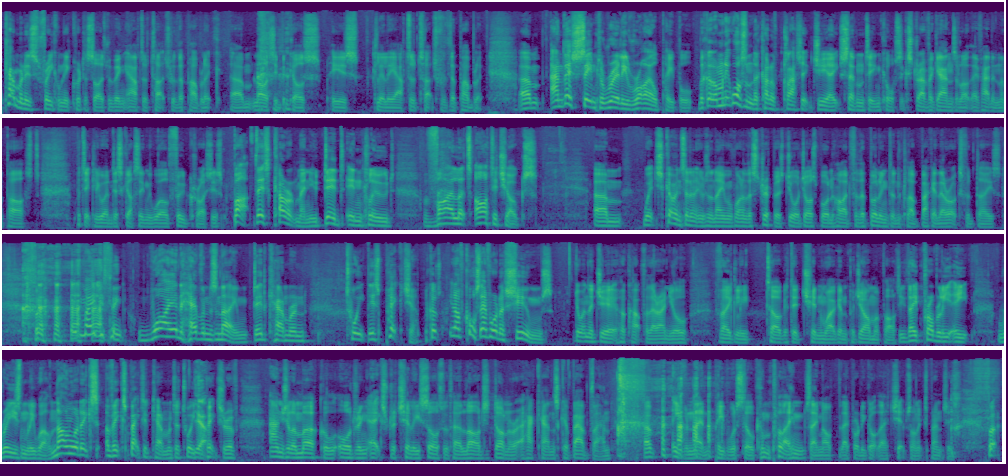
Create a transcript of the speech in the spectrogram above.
Cameron is frequently criticised for being out of touch with the public, um, largely because he is clearly out of touch with the public. Um, and this seemed to really rile people because, I mean, it wasn't the kind of classic G8 17 course extravaganza like they've had in the past, particularly when discussing the world food crisis. But this current menu did include violet artichokes. Um, which coincidentally was the name of one of the strippers George Osborne hired for the Bullingdon Club back in their Oxford days. But it made me think, why in heaven's name did Cameron tweet this picture? Because, you know, of course, everyone assumes that when the G8 hook up for their annual vaguely targeted chinwagon pyjama party, they probably eat reasonably well. No one would ex- have expected Cameron to tweet Yeah. a picture of Angela Merkel ordering extra chili sauce with her large doner at Hakan's kebab van. Um, even then, people would still complain, saying, oh, they probably got their chips on expenses. But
